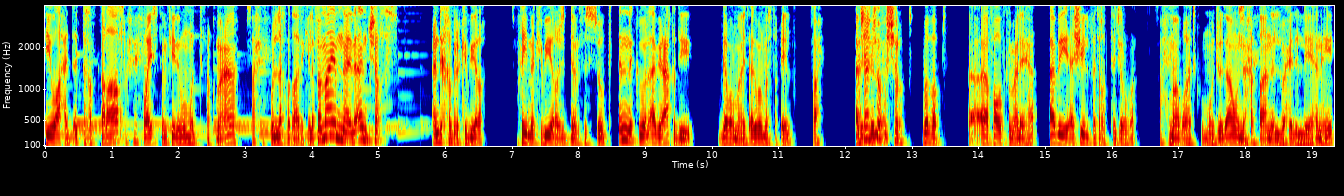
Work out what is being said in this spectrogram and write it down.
في واحد اتخذ قرار صحيح. رئيس تنفيذي مو متفق معاه صحيح. واللخبطة هذه كلها. فما يمنع إذا أنت شخص عندك خبرة كبيرة قيمة كبيرة جدا في السوق إنك تقول ابي عقدي قبل ما قبل ما أستقيل صح. عشان تشوف الشروط. بالضبط. أفاوضكم عليها. أبي أشيل فترة تجربه صحيح. ما أبغاها تكون موجودة أو صحيح. حتى أنا الوحيد اللي أنهي.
